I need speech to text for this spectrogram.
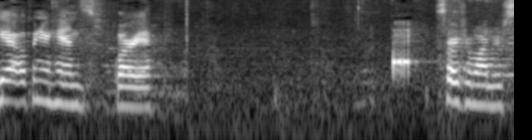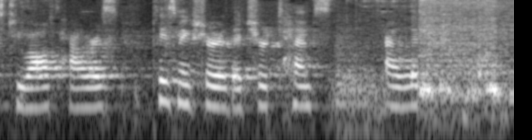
Yeah, open your hands, Gloria. Sergeant Wanders to all towers. Please make sure that your temps are lit.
